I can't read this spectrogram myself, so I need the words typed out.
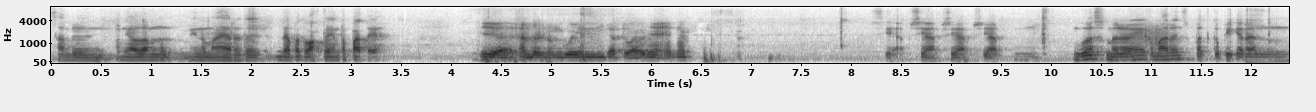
Sambil nyelam minum air tuh dapat waktu yang tepat ya. iya sambil nungguin jadwalnya enak Siap, siap, siap, siap. Gue sebenarnya kemarin sempat kepikiran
